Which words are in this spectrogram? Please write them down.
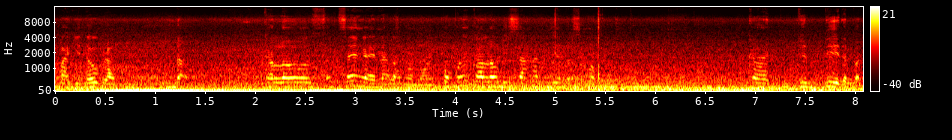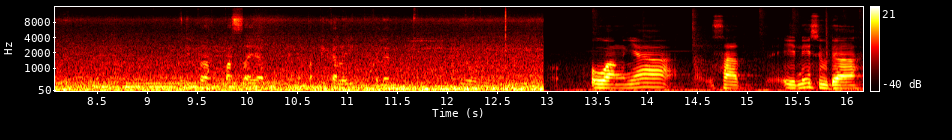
yang Pak Ji tahu berapa? Enggak. kalau sa- saya nggak enak lah ngomong pokoknya kalau di saat dia bersama gede dapat duit. Jadi kurang pas saya tapi kalau itu kalian uangnya saat ini sudah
